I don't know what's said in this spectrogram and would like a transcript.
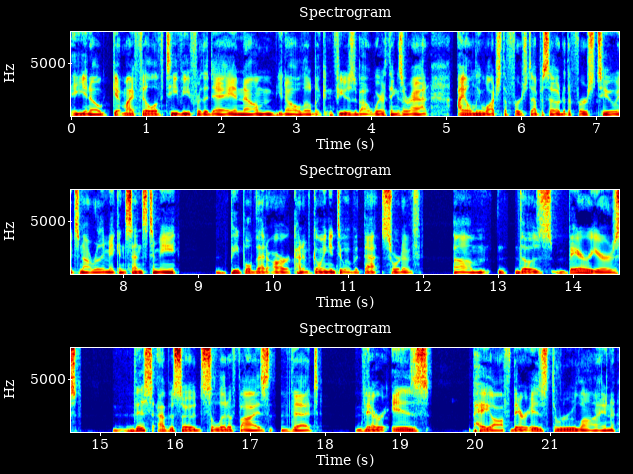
you know, get my fill of TV for the day. And now I'm, you know, a little bit confused about where things are at. I only watched the first episode or the first two. It's not really making sense to me. People that are kind of going into it with that sort of um, those barriers, this episode solidifies that there is payoff, there is through line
